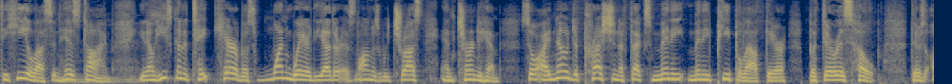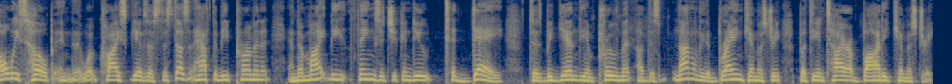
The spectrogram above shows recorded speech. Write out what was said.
to heal us in His time. You know, He's going to take care of us one way or the other as long as we trust and turn to Him. So I know depression affects many, many people out there, but there is hope. There's always hope in what Christ gives us. This doesn't have to be permanent, and there might be things that you can do today to begin the improvement of this not only the brain chemistry but the entire body chemistry.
